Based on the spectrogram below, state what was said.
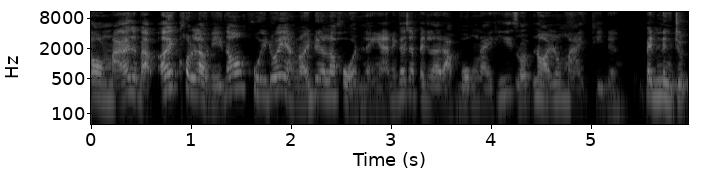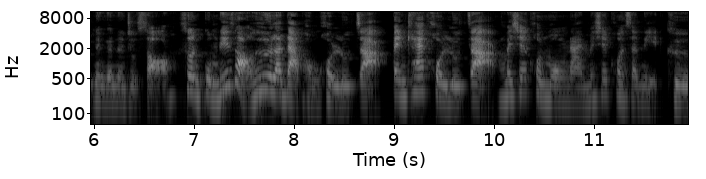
ลองมาก็จะแบบเอ้ยคนเหล่านี้ต้องคุยด้วยอย่างน้อยเดือนละหนอะไรเงี้ยนี่ก็จะเป็นระดับวงในที่ลดน้อยลงมาอีกทีหนึ่งเป็น 1.1 กับ 1.2 ส่วนกลุ่มที่ 2 คือระดับของคนรู้จัก เป็นแค่คนรู้จัก ไม่ใช่คนวงในไม่ใช่คนสนิท คือ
